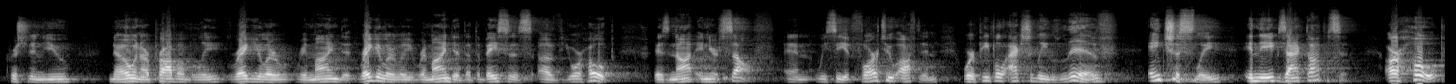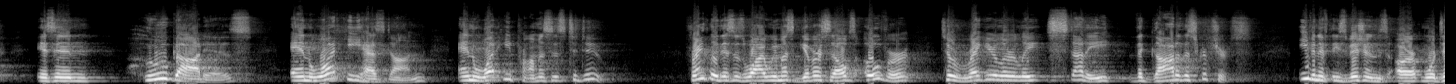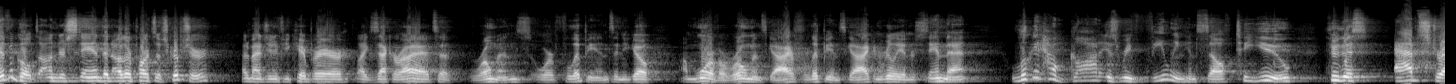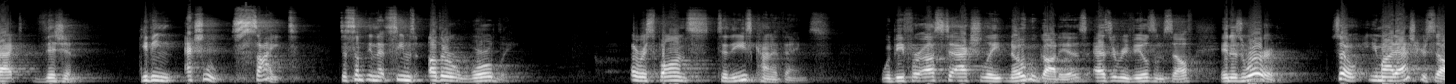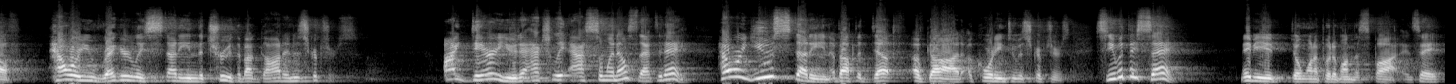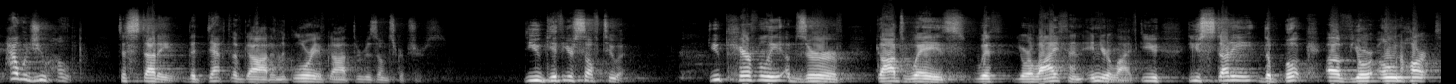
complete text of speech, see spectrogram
Christian, you know and are probably regular reminded, regularly reminded that the basis of your hope is not in yourself. And we see it far too often where people actually live anxiously in the exact opposite. Our hope is in who God is and what he has done and what he promises to do. Frankly, this is why we must give ourselves over to regularly study the God of the Scriptures. Even if these visions are more difficult to understand than other parts of Scripture, I'd imagine if you compare like Zechariah to Romans or Philippians and you go, I'm more of a Romans guy or Philippians guy, I can really understand that. Look at how God is revealing himself to you through this abstract vision, giving actual sight to something that seems otherworldly. A response to these kind of things would be for us to actually know who God is as He reveals Himself in His Word. So you might ask yourself, how are you regularly studying the truth about God and His Scriptures? I dare you to actually ask someone else that today. How are you studying about the depth of God according to His Scriptures? See what they say. Maybe you don't want to put them on the spot and say, How would you hope to study the depth of God and the glory of God through His own Scriptures? Do you give yourself to it? Do you carefully observe God's ways with your life and in your life? Do you, do you study the book of your own heart?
